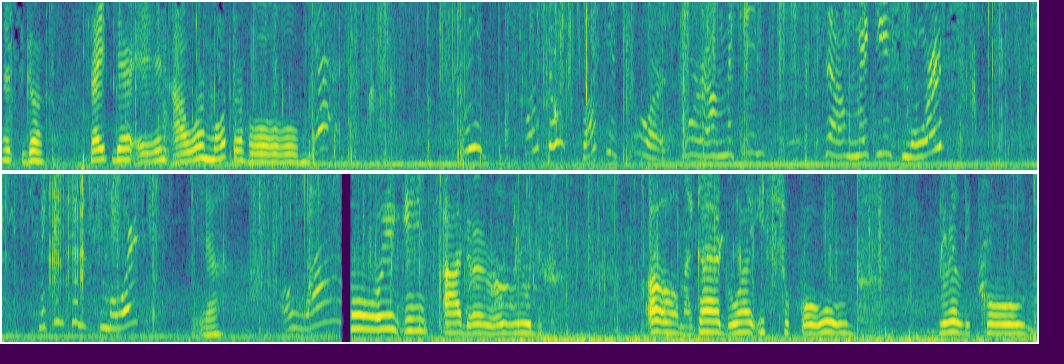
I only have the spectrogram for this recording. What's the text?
let's go. Right there in our motorhome. Yes. Wait, what's those buckets for? For uh, making some making s'mores? Making some s'mores? Yeah. Oh wow. Going in other road. Oh my god, why it's so cold? Really cold.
